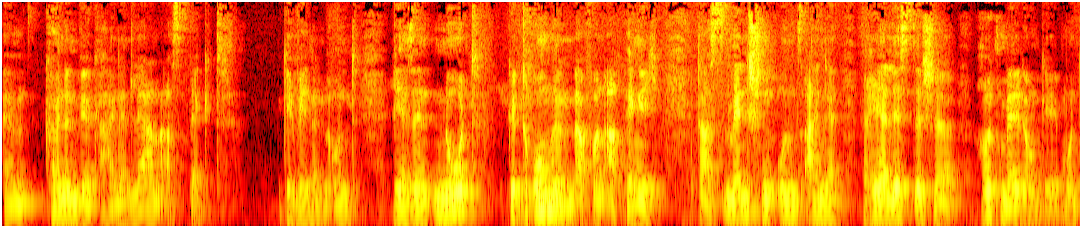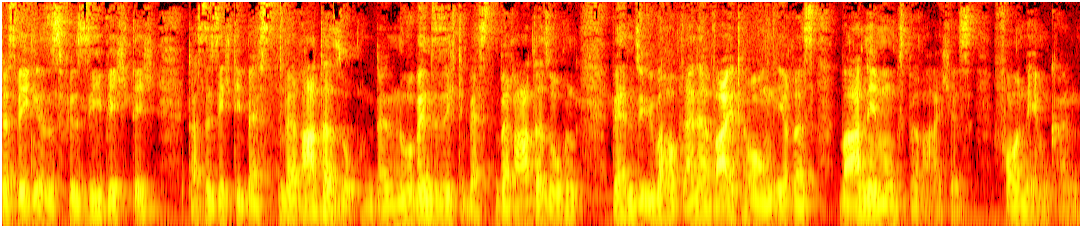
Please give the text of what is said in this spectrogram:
ähm, können wir keinen Lernaspekt gewinnen. Und wir sind notgedrungen davon abhängig, dass Menschen uns eine realistische Rückmeldung geben. Und deswegen ist es für Sie wichtig, dass Sie sich die besten Berater suchen. Denn nur wenn Sie sich die besten Berater suchen, werden Sie überhaupt eine Erweiterung Ihres Wahrnehmungsbereiches vornehmen können.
